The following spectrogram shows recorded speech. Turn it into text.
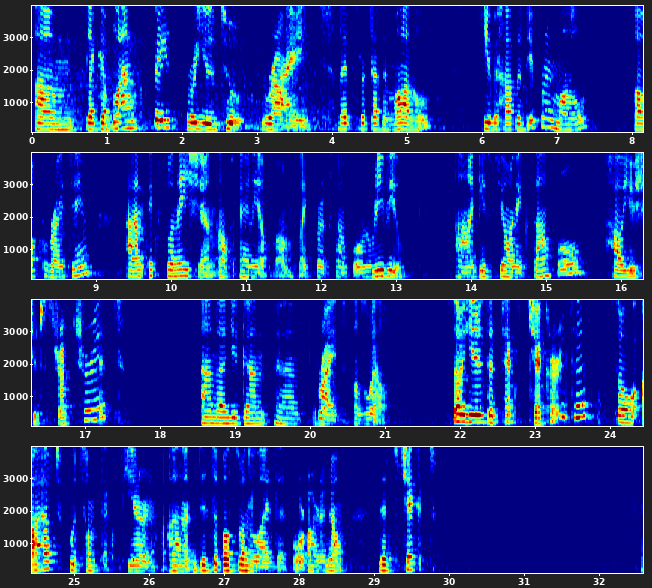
um, like a blank space for you to write. Let's look at the models. Here we have the different models of writing and explanation of any of them. Like for example, review uh, gives you an example how you should structure it and then you can uh, write as well. So here's a text checker it says. So I have to put some text here and this is supposed to analyze it or I don't know. Let's check it.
